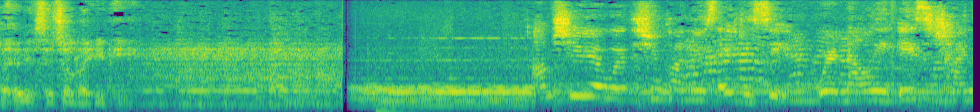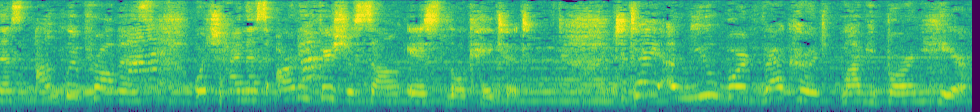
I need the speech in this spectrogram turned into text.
पहले से चल रही थी। I'm Xu with Xinhua News Agency. We're now in East China's Anhui province, where China's artificial sun is located. Today, a new world record might be born here.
